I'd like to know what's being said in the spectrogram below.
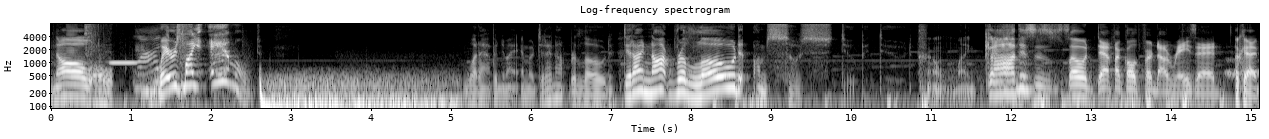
No. Where's my ammo? What happened to my ammo? Did I not reload? Did I not reload? I'm so stupid, dude. Oh my god, this is so difficult for no reason. Okay,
